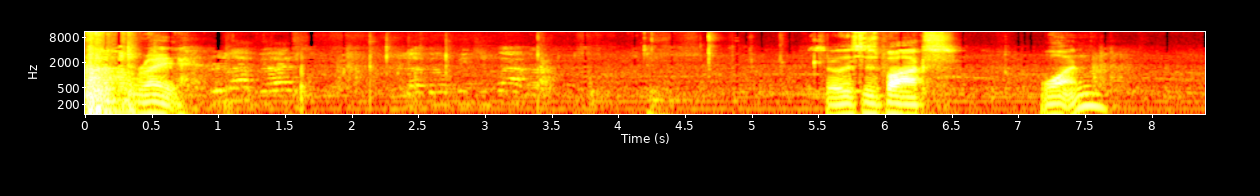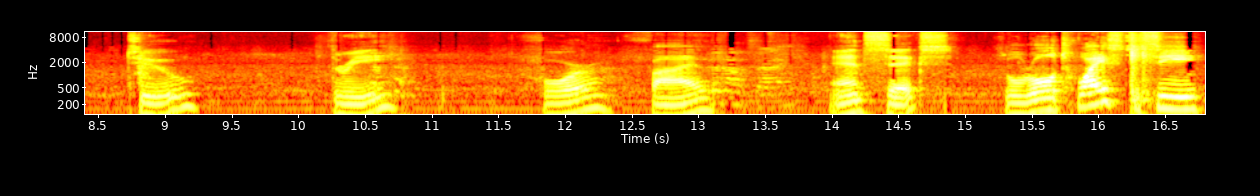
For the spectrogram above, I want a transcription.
All right. So this is box one, two, three, four, five, and six. So we'll roll twice to see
